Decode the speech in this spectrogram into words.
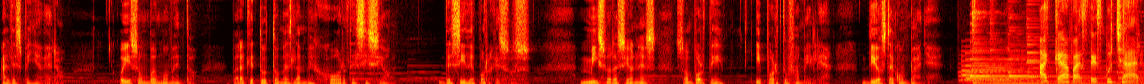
al despeñadero. Hoy es un buen momento para que tú tomes la mejor decisión. Decide por Jesús. Mis oraciones son por ti y por tu familia. Dios te acompañe. Acabas de escuchar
